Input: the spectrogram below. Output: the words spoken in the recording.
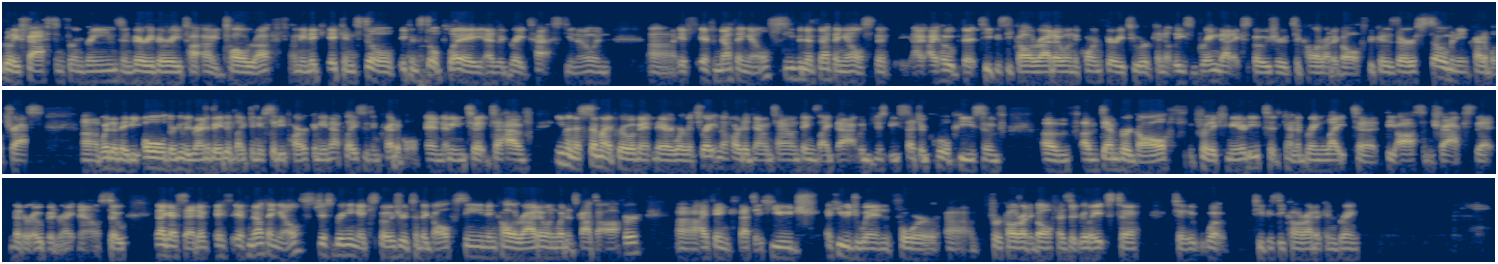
really fast and firm greens and very, very t- uh, tall rough. I mean, it, it can still it can still play as a great test. You know, and uh, if if nothing else, even if nothing else, then I, I, hope that TPC Colorado and the Korn Ferry Tour can at least bring that exposure to Colorado golf because there are so many incredible tracks um, whether they be old or newly renovated, like the new City Park. I mean, that place is incredible. And I mean, to, to have even a semi-pro event there where it's right in the heart of downtown, things like that would just be such a cool piece of, of, of Denver golf for the community to kind of bring light to the awesome tracks that, that are open right now. So like I said, if, if, if nothing else, just bringing exposure to the golf scene in Colorado and what it's got to offer, uh, I think that's a huge, a huge win for, uh, for Colorado golf as it relates to, to what TPC Colorado can bring.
